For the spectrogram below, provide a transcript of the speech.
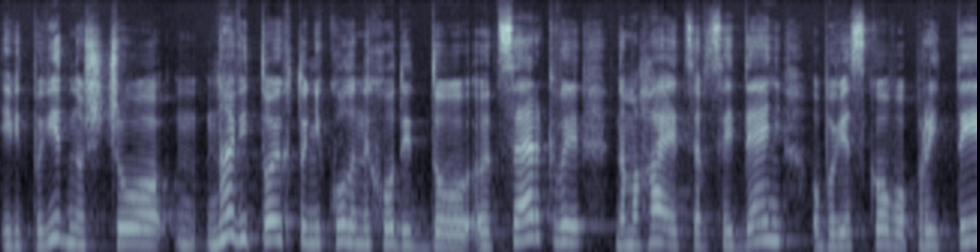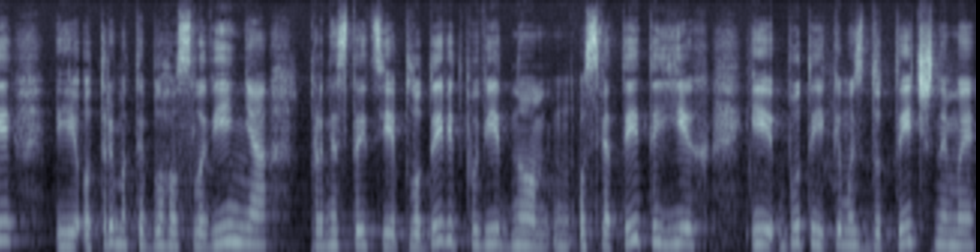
І відповідно, що навіть той, хто ніколи не ходить до е, церкви, намагається в цей день обов'язково прийти і отримати благословіння, принести ці плоди відповідно, освятити їх і бути якимось дотичними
